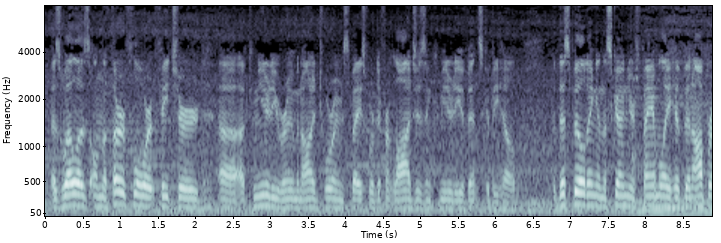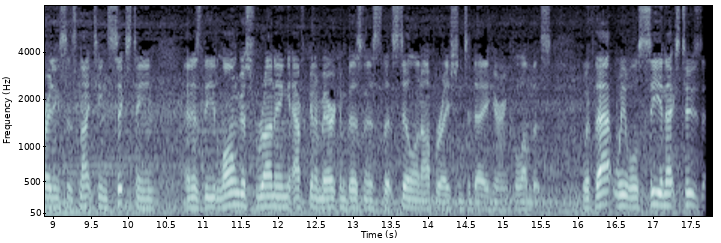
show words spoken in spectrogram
as well as on the third floor it featured uh, a community room and auditorium space where different lodges and community events could be held. But this building and the Sconiers family have been operating since 1916 and is the longest running African American business that's still in operation today here in Columbus. With that, we will see you next Tuesday.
